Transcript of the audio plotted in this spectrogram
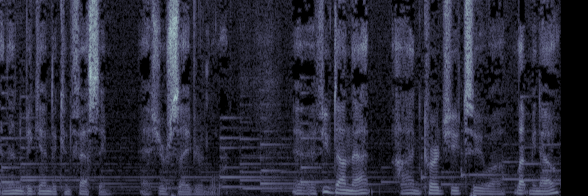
and then to begin to confess Him as your Savior, Lord. If you've done that, I encourage you to uh, let me know.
